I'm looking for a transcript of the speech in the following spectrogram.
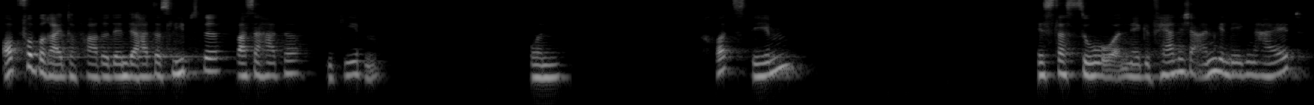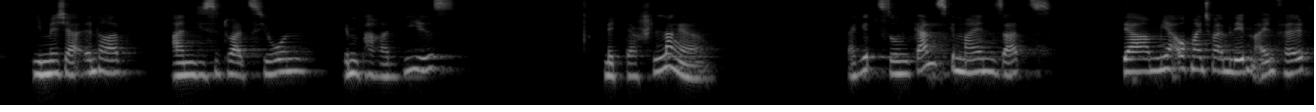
opferbereiter Vater, denn der hat das Liebste, was er hatte, gegeben. Und trotzdem ist das so eine gefährliche Angelegenheit, die mich erinnert an die Situation im Paradies mit der Schlange. Da gibt es so einen ganz gemeinen Satz, der mir auch manchmal im Leben einfällt,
